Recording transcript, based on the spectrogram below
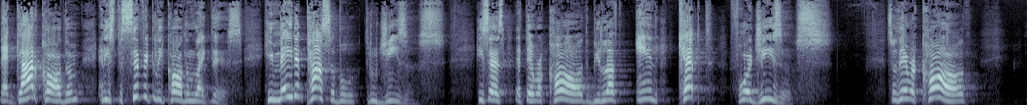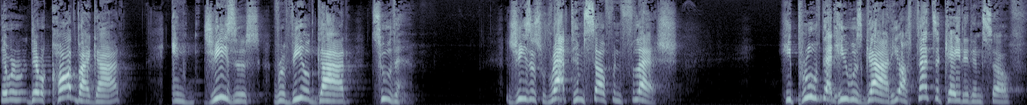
That God called them, and He specifically called them like this He made it possible through Jesus. He says that they were called, beloved, and kept for Jesus. So they were called, they were, they were called by God, and Jesus revealed God to them. Jesus wrapped himself in flesh. He proved that he was God. He authenticated himself.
